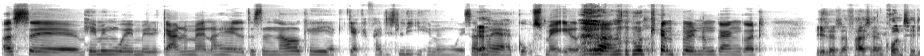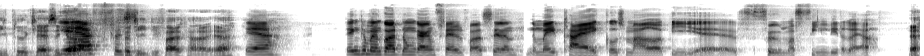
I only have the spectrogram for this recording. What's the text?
Også øh, Hemingway med det gamle mand og havet. Det er sådan, Nå, okay, jeg, jeg kan faktisk lide Hemingway. Så ja. må jeg have god smag, eller kan man nogle gange godt. Eller der faktisk er en grund til, at de er blevet klassikere, ja, for... fordi de faktisk har, ja. Ja, den kan man godt nogle gange falde for, selvom normalt plejer jeg ikke gå så meget op i at øh, føle mig fin litterær. Ja.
